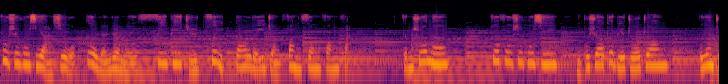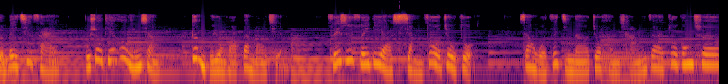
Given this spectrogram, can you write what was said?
腹式呼吸啊，是我个人认为 CP 值最高的一种放松方法。怎么说呢？做腹式呼吸，你不需要特别着装，不用准备器材，不受天候影响，更不用花半毛钱，随时随地啊想做就做。像我自己呢，就很常在坐公车、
